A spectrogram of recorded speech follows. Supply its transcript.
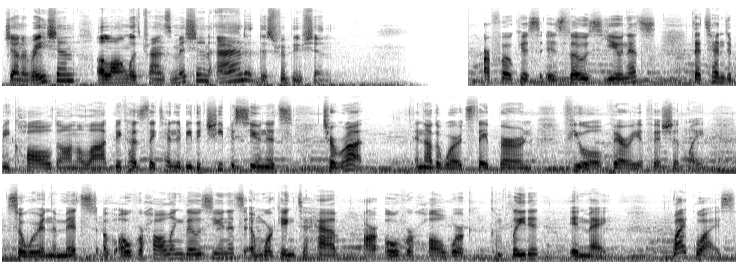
generation along with transmission and distribution. Our focus is those units that tend to be called on a lot because they tend to be the cheapest units to run. In other words, they burn fuel very efficiently. So we're in the midst of overhauling those units and working to have our overhaul work completed in May. Likewise,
